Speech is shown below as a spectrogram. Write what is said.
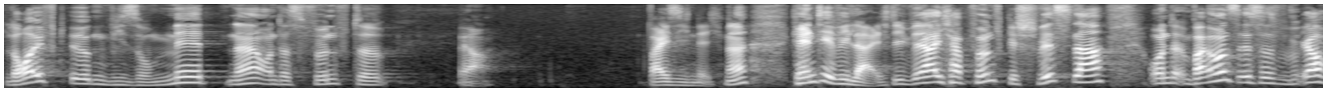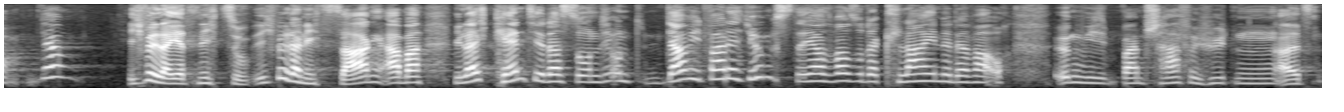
läuft irgendwie so mit, ne? und das fünfte, ja, weiß ich nicht. Ne? Kennt ihr vielleicht? Ja, ich habe fünf Geschwister und bei uns ist es, ja, ja ich will da jetzt nicht zu, ich will da nichts sagen, aber vielleicht kennt ihr das so. Und, und David war der Jüngste, ja, war so der Kleine, der war auch irgendwie beim Schafehüten, als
